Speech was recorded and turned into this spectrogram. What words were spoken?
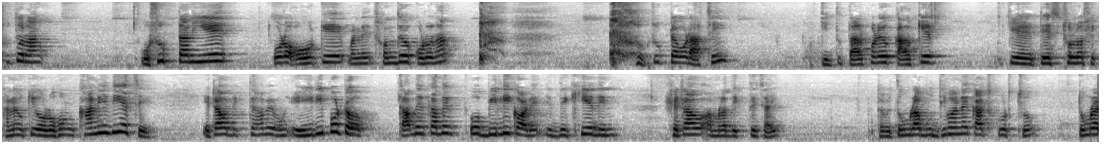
সুতরাং অসুখটা নিয়ে ওরা ওকে মানে সন্দেহ করো না। অসুখটা ওর আছেই। কিন্তু তারপরেও কালকের যে টেস্ট হলো, সেখানেও কি ও রোহন খানিয়ে দিয়েছে? এটাও দেখতে হবে এবং এই রিপোর্টও কাদের কাদের ও বিলি করে, যে দেখিয়ে দিন। সেটাও আমরা দেখতে চাই। তবে তোমরা বুদ্ধিমানের কাজ করছ, তোমরা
